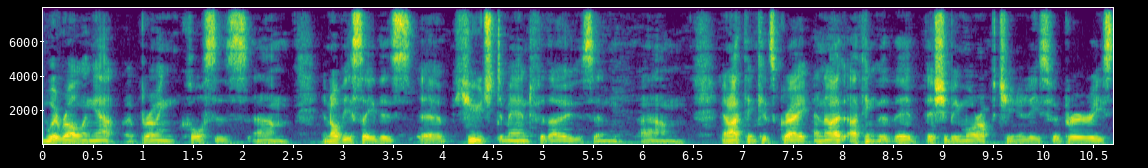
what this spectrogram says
we're rolling out brewing courses, um, and obviously there's a huge demand for those, and um, and I think it's great, and I, I think that there, there should be more opportunities for breweries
